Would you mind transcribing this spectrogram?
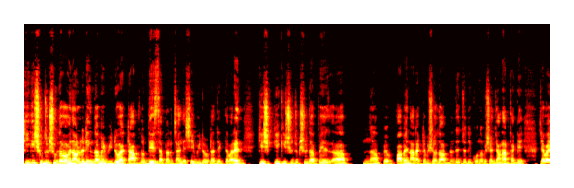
কি কি সুযোগ সুবিধা পাবেন? অলরেডি কিন্তু আমি ভিডিও একটা আপলোড দিয়েছি। আপনারা চাইলে সেই ভিডিওটা দেখতে পারেন। কি কি কি সুযোগ সুবিধা পেয়ে পাবেন। আরেকটা বিষয় হলো, আপনাদের যদি কোনো বিষয় জানার থাকে যে, ভাই,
